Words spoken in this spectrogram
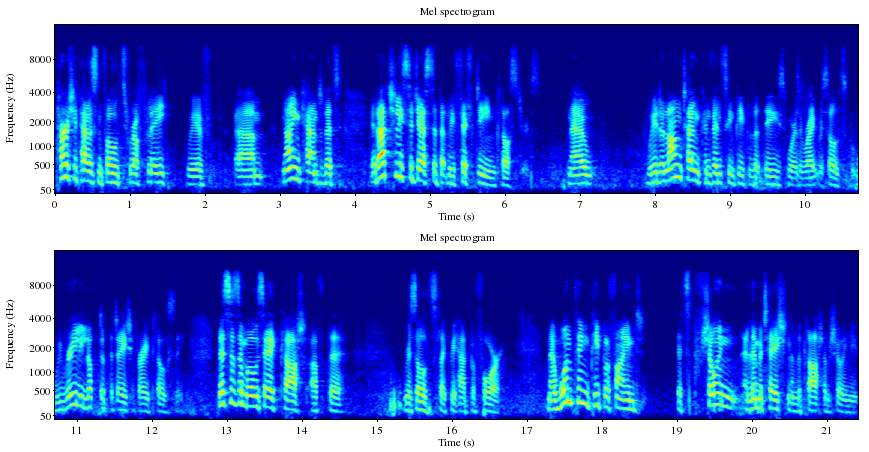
30,000 votes roughly. We have um, nine candidates. It actually suggested that we have 15 clusters. Now, we had a long time convincing people that these were the right results, but we really looked at the data very closely. This is a mosaic plot of the results like we had before. Now, one thing people find, it's showing a limitation in the plot I'm showing you.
